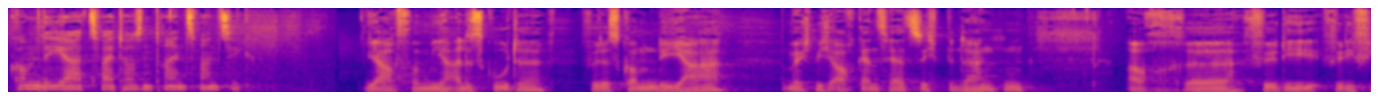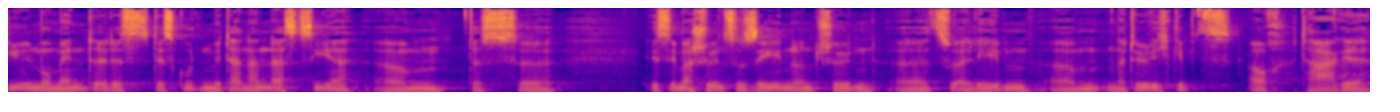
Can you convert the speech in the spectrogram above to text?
kommende Jahr 2023. Ja, von mir alles Gute für das kommende Jahr. Ich möchte mich auch ganz herzlich bedanken auch äh, für die für die vielen Momente des des guten Miteinanders hier. Ähm, das äh, ist immer schön zu sehen und schön äh, zu erleben. Ähm, natürlich gibt's auch Tage,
